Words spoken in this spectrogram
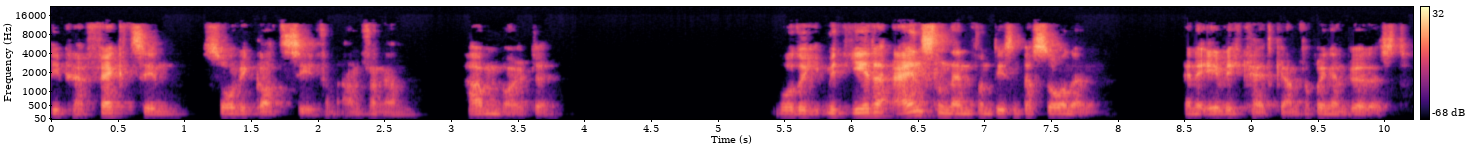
die perfekt sind, so wie Gott sie von Anfang an haben wollte, wo du mit jeder einzelnen von diesen Personen eine Ewigkeit gern verbringen würdest.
